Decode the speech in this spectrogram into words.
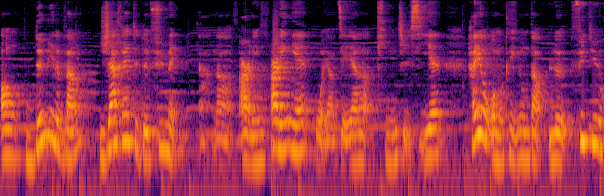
en deux mille vingt，j'arrête de fumer。啊，那二零二零年我要戒烟了，停止吸烟。还有，我们可以用到 le futur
